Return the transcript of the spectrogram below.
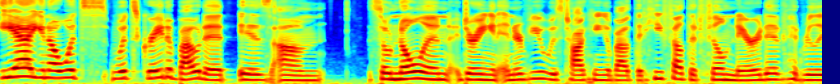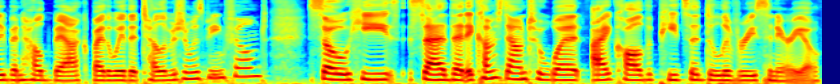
Yeah, you know what's what's great about it is um so Nolan during an interview was talking about that he felt that film narrative had really been held back by the way that television was being filmed. So he said that it comes down to what I call the pizza delivery scenario.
